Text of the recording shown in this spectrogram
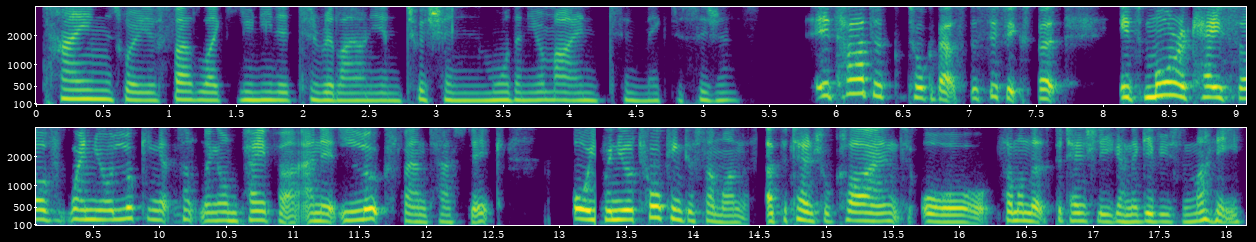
times where you felt like you needed to rely on your intuition more than your mind to make decisions? It's hard to talk about specifics but it's more a case of when you're looking at something on paper and it looks fantastic or when you're talking to someone, a potential client or someone that's potentially going to give you some money,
